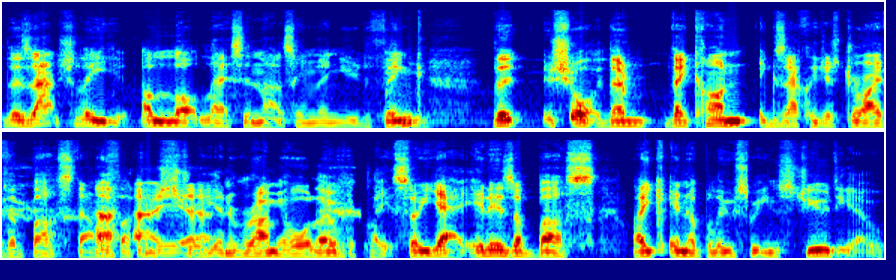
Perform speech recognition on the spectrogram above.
there's actually a lot less in that scene than you'd think. The sure they they can't exactly just drive a bus down a fucking Yeah. street and ram it all over the place. So yeah, it is a bus like in a blue screen studio,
